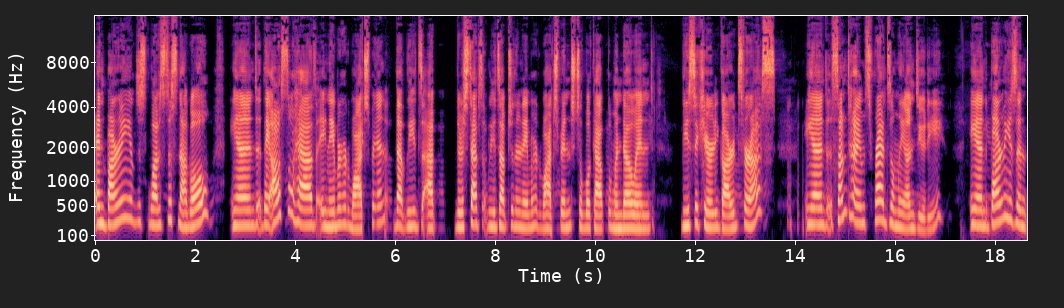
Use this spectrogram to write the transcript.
And Barney just loves to snuggle. And they also have a neighborhood watchman that leads up. There's steps that leads up to the neighborhood watchman to look out the window and be security guards for us. And sometimes Fred's only on duty and Barney's in,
